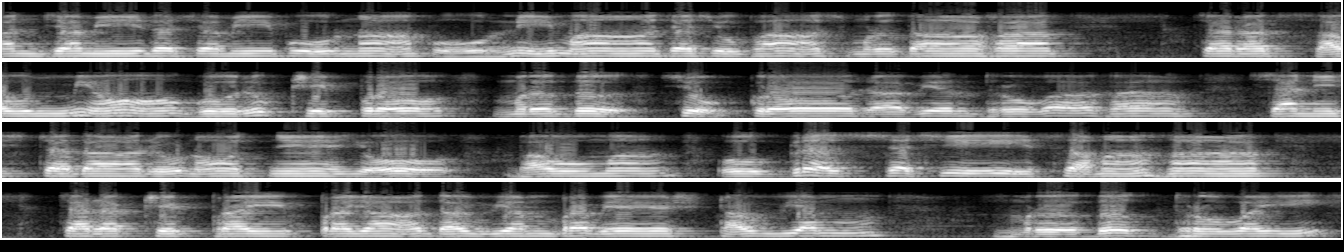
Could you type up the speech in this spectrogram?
पञ्चमी दशमी पूर्णा पूर्णिमा च शुभा स्मृताः चरः सौम्यो गुरुक्षिप्रो मृद् शुक्रो रविर्ध्रुवः शनिश्च दारुणो ज्ञेयो भौम उग्रशशी समः चरक्षिप्रैः प्रयातव्यं प्रवेष्टव्यं मृदुध्रुवैः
